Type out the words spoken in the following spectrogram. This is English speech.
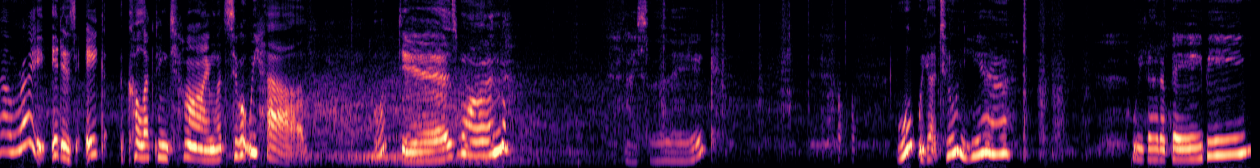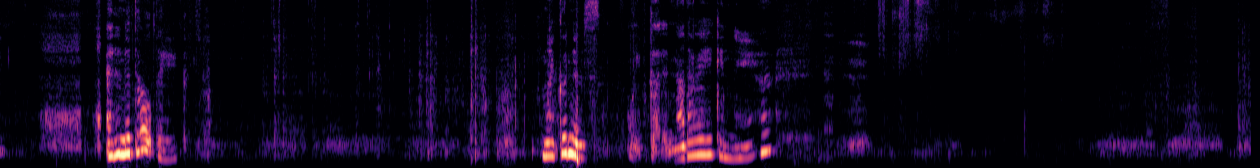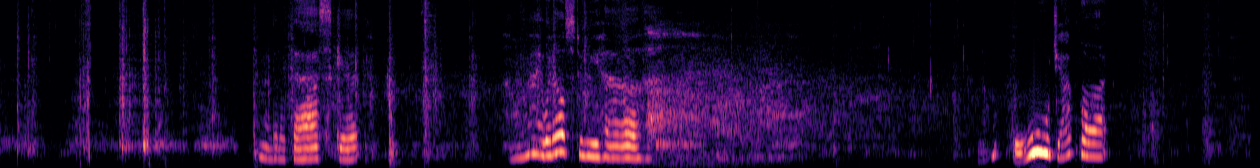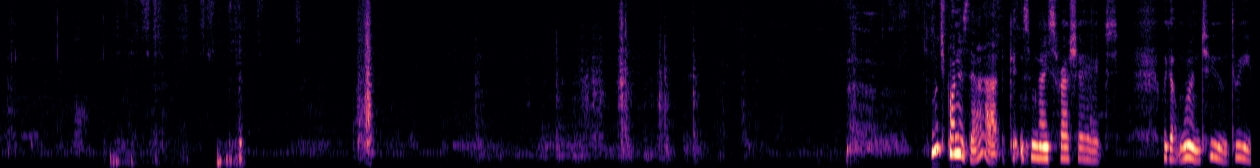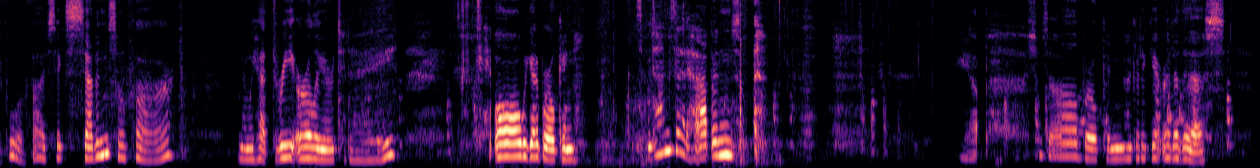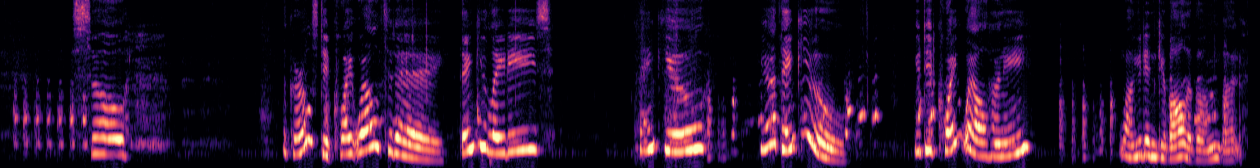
All right, it is egg collecting time. Let's see what we have. Oh, there's one. Nice leg. Ooh, we got two in here. We got a baby and an adult egg. My goodness, got another egg in there. My little basket. Alright, what else do we have? Ooh, jackpot. Fun is that? Getting some nice fresh eggs. We got one, two, three, four, five, six, seven so far. And then we had three earlier today. Ten, oh, we got a broken. Sometimes that happens. Yep. She's all broken. I gotta get rid of this. So, the girls did quite well today. Thank you, ladies. Thank you. Yeah, thank you. You did quite well, honey. Well, you didn't give all of them, but...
